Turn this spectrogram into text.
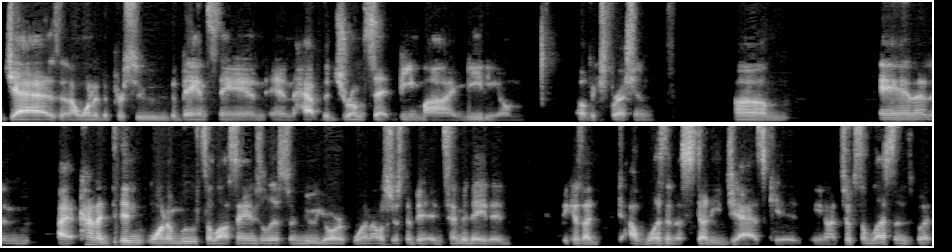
jazz and I wanted to pursue the bandstand and have the drum set be my medium of expression. Um, and, and I kind of didn't want to move to Los Angeles or New York when I was just a bit intimidated because I, I wasn't a studied jazz kid. You know, I took some lessons, but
